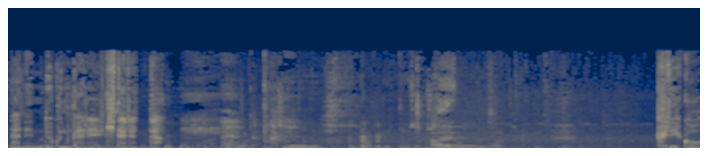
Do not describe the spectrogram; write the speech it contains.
나는 누군가를 기다렸다. 그리고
